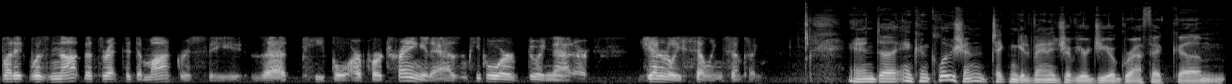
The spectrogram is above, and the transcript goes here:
but it was not the threat to democracy that people are portraying it as. And people who are doing that are generally selling something. And uh, in conclusion, taking advantage of your geographic um,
